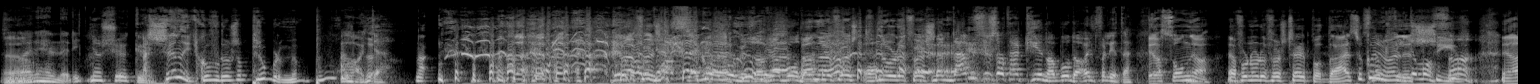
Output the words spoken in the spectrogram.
Så det er heller ikke noe sykehus. Jeg skjønner ikke hvorfor du har så problemer med Bodø! Jeg har ikke det. Nei. Når først-. Men når først, når du først Men de syns at her tyna Bodø altfor lite. Ja, sånn, ja. ja. For når du først holder på der, så kan du heller skyve ja.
